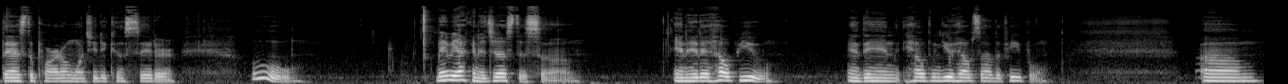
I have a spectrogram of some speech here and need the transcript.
That's the part I want you to consider. Ooh, maybe I can adjust this some. And it'll help you and then helping you helps other people. Um,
